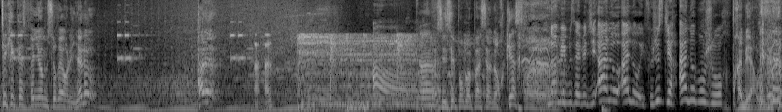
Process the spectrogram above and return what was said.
Ticket Caisse Premium serait en ligne. Allô? Allô? Bah, Si c'est pour me passer un orchestre. euh, Non, mais vous avez dit allô, allô. Il faut juste dire allô, bonjour. Très bien, oui, d'accord.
